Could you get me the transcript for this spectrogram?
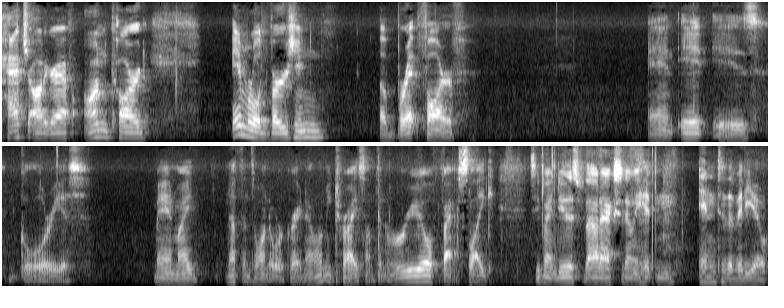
patch autograph on card emerald version of Brett Favre. And it is glorious. Man, my nothing's wanting to work right now. Let me try something real fast. Like, see if I can do this without accidentally hitting into the video.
